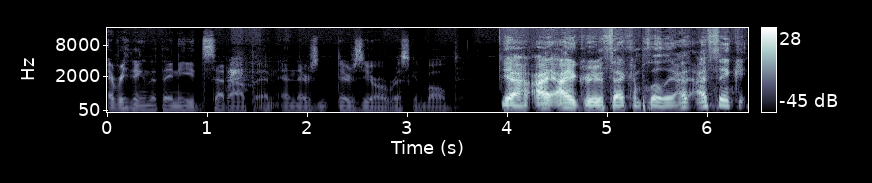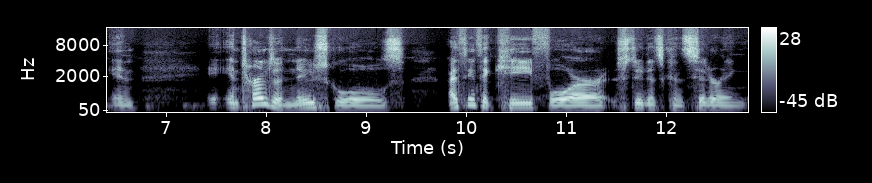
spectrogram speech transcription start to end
everything that they need set up, and, and there's there's zero risk involved. Yeah, I, I agree with that completely. I, I think in in terms of new schools, I think the key for students considering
